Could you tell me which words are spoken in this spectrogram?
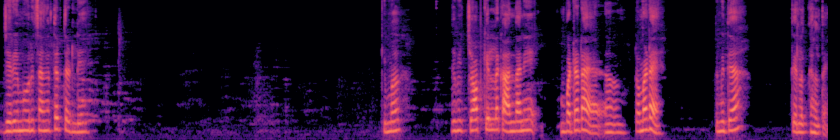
जिरे मोहरी चांगले तडतडले की मग जे मी चॉप केलेला कांदा आणि बटाटा आहे टोमॅटो आहे तुम्ही त्या तेलात घालताय.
